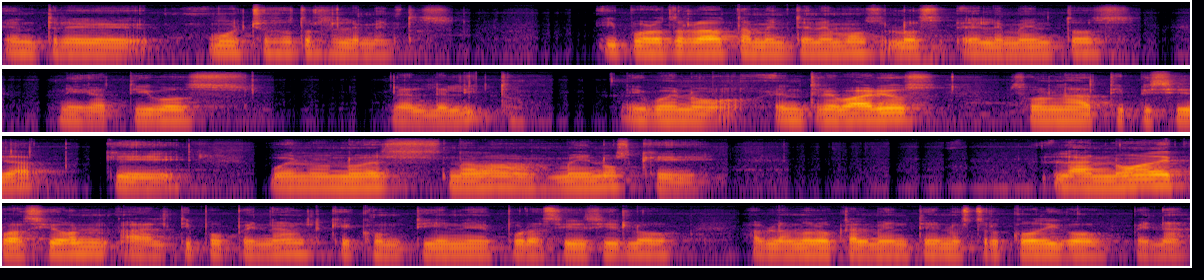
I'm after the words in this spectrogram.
entre muchos otros elementos. Y por otro lado también tenemos los elementos negativos del delito. Y bueno, entre varios son la tipicidad, que bueno, no es nada menos que la no adecuación al tipo penal que contiene, por así decirlo, hablando localmente, nuestro código penal.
